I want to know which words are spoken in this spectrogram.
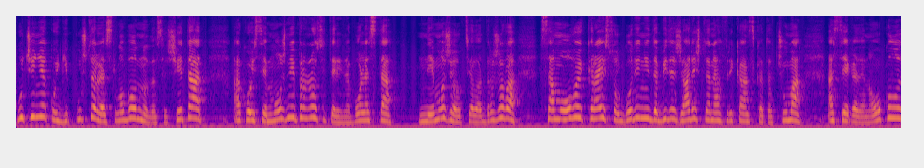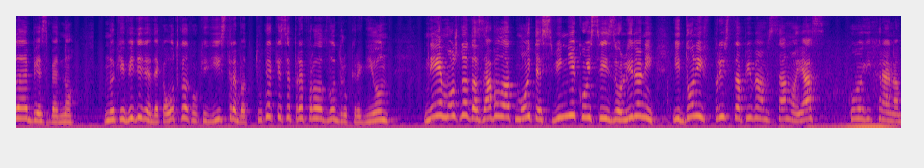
кучиња кои ги пуштале слободно да се шетаат, а кои се можни преносители на болеста. Не може од цела држава само овој крај со години да биде жариште на африканската чума, а сега да наоколу да е безбедно. Но ќе видите дека откако ќе ги истребат, тука ќе се префрлат во друг регион. Не е можно да заболат моите свињи кои се изолирани и до нив пристап имам само јас кога ги хранам.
